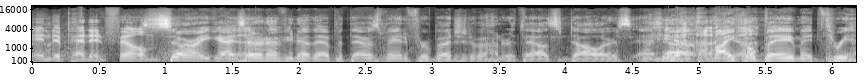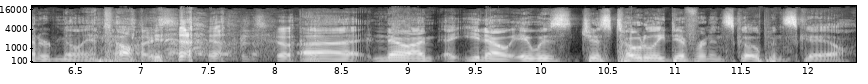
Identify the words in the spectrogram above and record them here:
independent film. Sorry, guys. I don't know if you know that, but that was made for a budget of hundred thousand dollars, and uh, Yeah, Michael yeah. Bay made three hundred million dollars. uh, no, I'm. uh, You know, it was just totally different in scope and scale.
